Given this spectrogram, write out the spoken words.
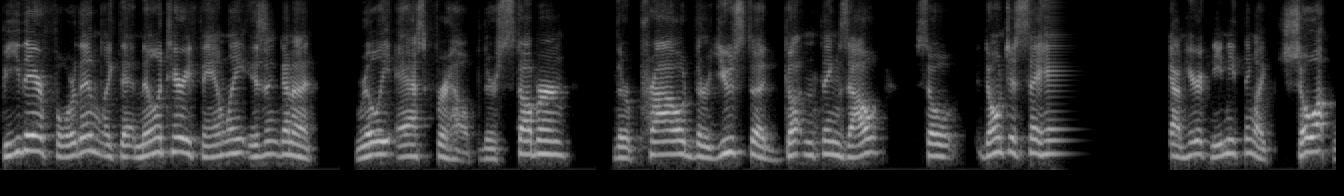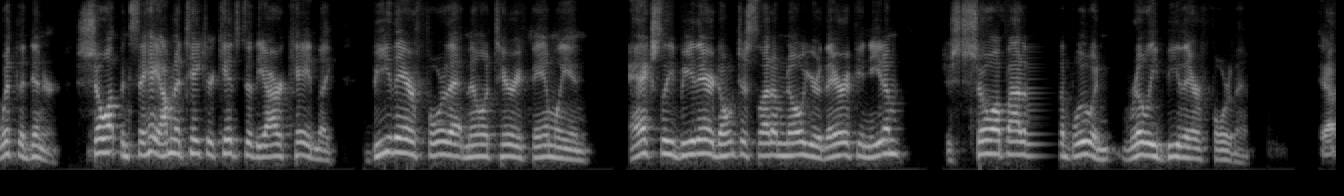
be there for them. Like that military family isn't gonna really ask for help. They're stubborn, they're proud, they're used to gutting things out. So don't just say, hey, I'm here if you need anything. Like show up with the dinner. Show up and say, hey, I'm gonna take your kids to the arcade. Like be there for that military family and actually be there. Don't just let them know you're there if you need them. Just show up out of the blue and really be there for them. Yeah.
